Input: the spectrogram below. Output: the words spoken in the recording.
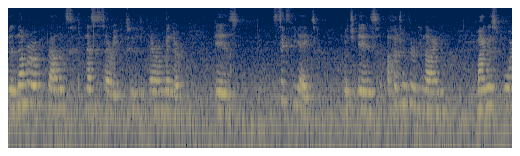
The number of ballots necessary to declare a winner is 68, which is 139 minus four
